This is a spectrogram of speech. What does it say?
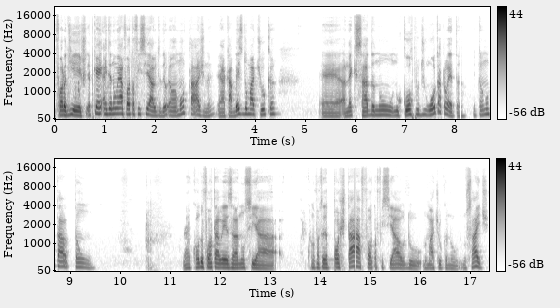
fora de eixo. É porque ainda não é a foto oficial, entendeu? É uma montagem, né? É a cabeça do Machuca é, anexada no, no corpo de um outro atleta. Então não tá tão. né? Quando o Fortaleza anunciar. Quando o Fortaleza postar a foto oficial do, do Machuca no, no site,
